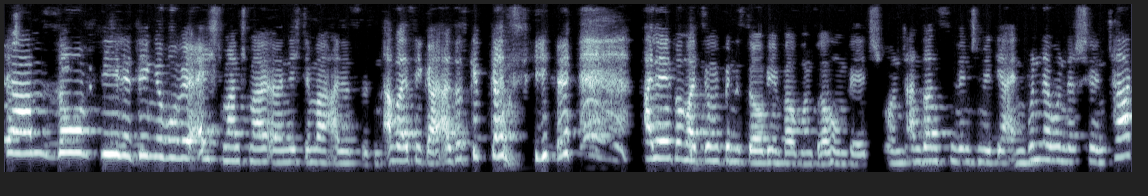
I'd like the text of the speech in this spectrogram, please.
Wir haben so viele Dinge, wo wir echt manchmal äh, nicht immer alles wissen. Aber ist egal. Also es gibt ganz viel. Alle Informationen findest du auf jeden Fall auf unserer Homepage. Und ansonsten wünschen wir dir einen wunder wunderschönen Tag.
